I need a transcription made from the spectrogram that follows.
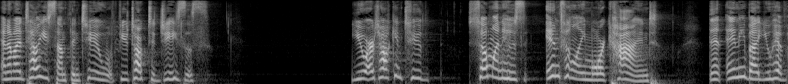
And I'm going to tell you something too. If you talk to Jesus, you are talking to someone who's infinitely more kind than anybody you have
